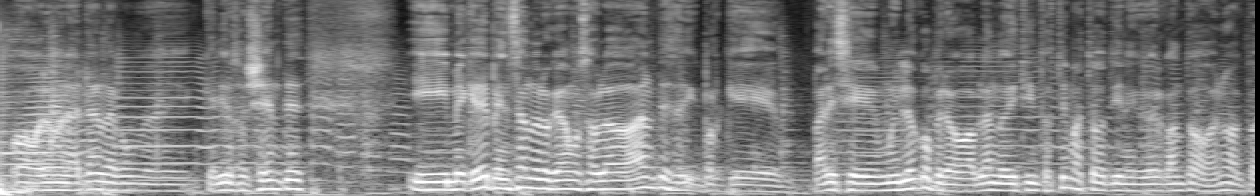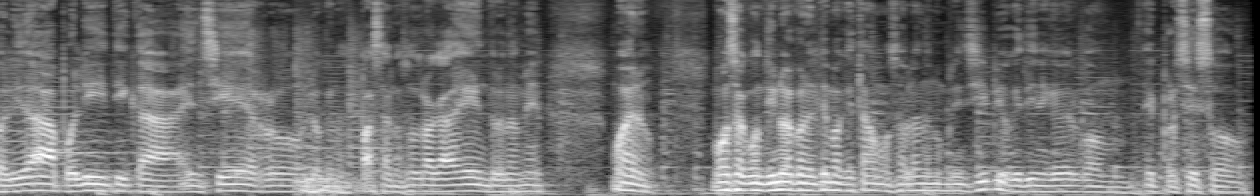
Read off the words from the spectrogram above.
Vamos a la tanda, eh, queridos oyentes. Y me quedé pensando en lo que habíamos hablado antes, eh, porque parece muy loco, pero hablando de distintos temas, todo tiene que ver con todo, ¿no? Actualidad, política, encierro, lo que nos pasa a nosotros acá adentro también. Bueno, vamos a continuar con el tema que estábamos hablando en un principio, que tiene que ver con el proceso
